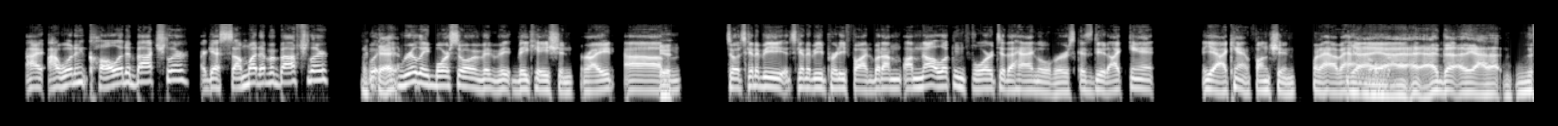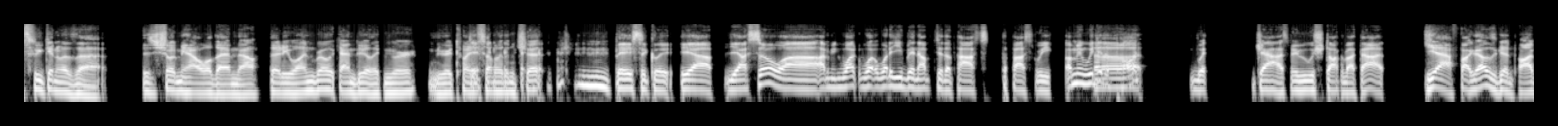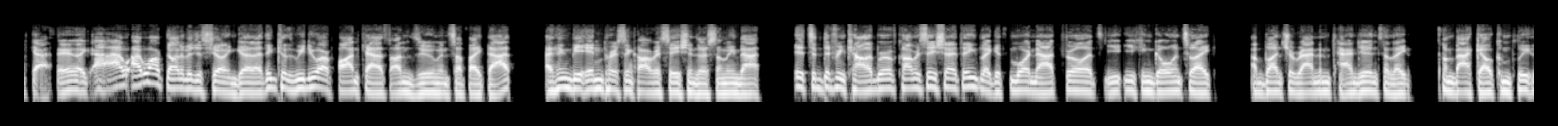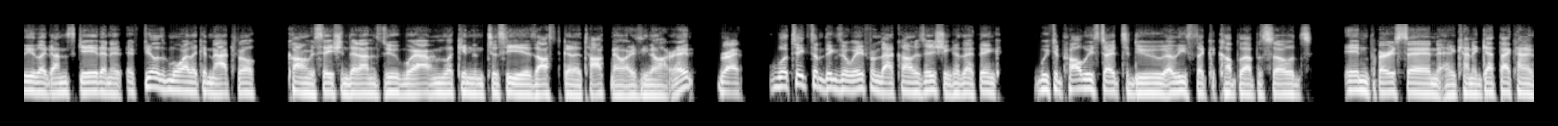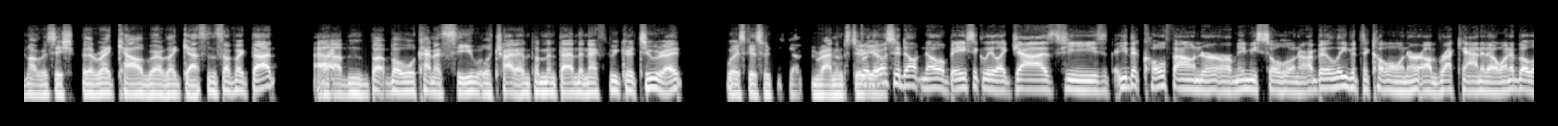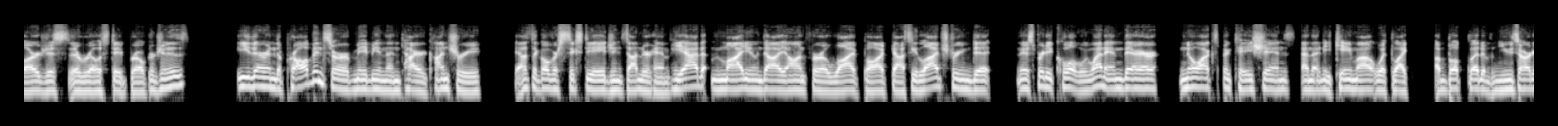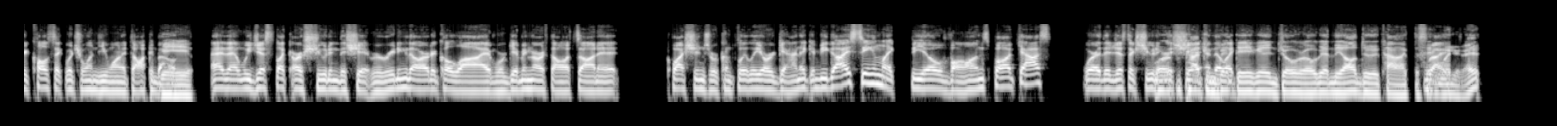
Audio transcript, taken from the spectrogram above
I I wouldn't call it a bachelor. I guess somewhat of a bachelor. Okay. Really more so of a v- vacation, right? Um. So it's gonna be it's gonna be pretty fun. But I'm I'm not looking forward to the hangovers because dude, I can't. Yeah, I can't function when I have a hangover. Yeah, yeah, I, I, yeah. That, this weekend was uh, it showed me how old I am now. 31, bro. Can't do it like we were we were 20 something and shit. Basically, yeah, yeah. So, uh, I mean, what what what have you been up to the past the past week? I mean, we did a uh, pod with Jazz. Maybe we should talk about that. Yeah, fuck, that was a good podcast. Eh? Like, I I walked out of it just feeling good. I think because we do our podcast on Zoom and stuff like that. I think the in person conversations are something that it's a different caliber of conversation. I think like it's more natural. It's you, you can go into like a bunch of random tangents and like come back out completely like unscathed, and it, it feels more like a natural conversation than on Zoom where I'm looking to see is Austin going to talk now or is he not? Right. Right. We'll take some things away from that conversation because I think we could probably start to do at least like a couple episodes in person and kind of get that kind of conversation for the right caliber of like guests and stuff like that. Right. Um, but but we'll kind of see. We'll try to implement that in the next week or two, right? Worst case, we just get random studio. For those who don't know, basically, like Jazz, he's either co-founder or maybe sole owner. I believe it's a co-owner of Rec Canada, one of the largest real estate brokerages, either in the province or maybe in the entire country. That's like over 60 agents under him. He had Mayu and I on for a live podcast. He live streamed it, and it was pretty cool. We went in there, no expectations, and then he came out with like a booklet of news articles, like which one do you want to talk about? Yeah. And then we just like are shooting the shit. We're reading the article live. We're giving our thoughts on it. Questions were completely organic. Have you guys seen like Theo Von's podcast where they're just like shooting or the shit Patrick and they're like David, Joe Rogan, they all do it kind of like the same right. way, right?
